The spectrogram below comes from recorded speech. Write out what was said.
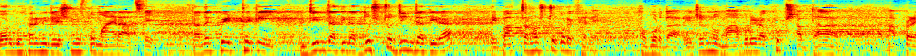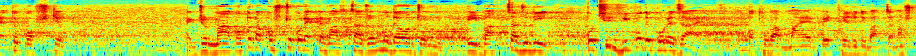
গর্ভধারিণী যে সমস্ত মায়েরা আছে, তাদের পেট থেকেই জিন জাতিরা, দুষ্ট জিন জাতিরা এই বাচ্চা নষ্ট করে ফেলে। খবরদার, এজন্য মা বোনেরা খুব সাবধান। আপনার এত কষ্টে, একজন মা কতটা কষ্ট করে একটা বাচ্চা জন্ম দেওয়ার জন্য এই বাচ্চা যদি কঠিন বিপদে পড়ে যায়, অথবা মায়ের পেট থেকে যদি বাচ্চা নষ্ট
